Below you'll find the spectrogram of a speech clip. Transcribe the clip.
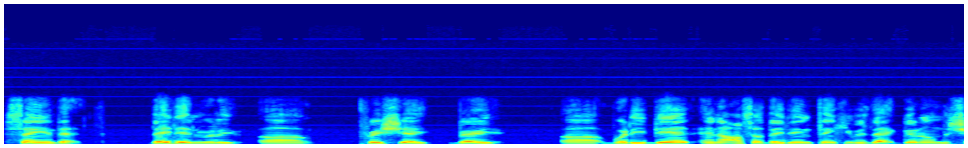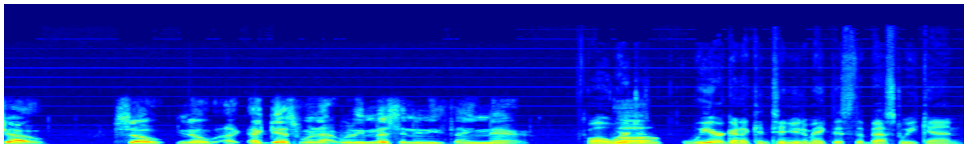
saying that they didn't really uh, appreciate Barry uh, what he did, and also they didn't think he was that good on the show. So you know, I, I guess we're not really missing anything there. Well, we're Uh, just, we are going to continue to make this the best we can.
